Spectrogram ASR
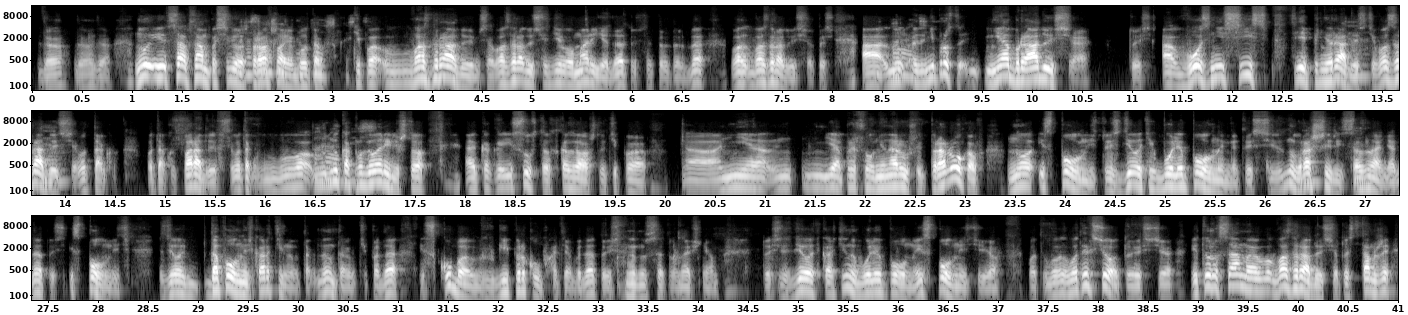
Да, да, да. Ну и сам, сам по себе православие было плоскость. типа, возрадуемся, возрадуйся, Дева Мария, да, то есть это, да, во- возрадуйся, то есть, а, ну, это не просто не обрадуйся, то есть, а вознесись в степень радости, Да, да. возрадуйся, вот так, вот так вот, порадуйся, вот так, вот. Во- ну, как мы Порадуйся. говорили, что, э, как Иисус сказал, что, типа, а, не, я пришел не нарушить пророков, но исполнить, то есть сделать их более полными, то есть, ну, Да, расширить сознание, да, то есть исполнить сделать, дополнить картину, вот так, ну, так, типа, да, из куба в гиперкуб хотя бы, да, то есть, ну, с этого начнем. То есть сделать картину более полной, исполнить ее. Вот, вот, вот и все. То есть, э, и то же самое возрадуйся. То есть там же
